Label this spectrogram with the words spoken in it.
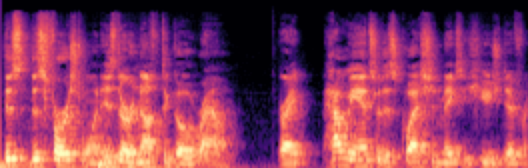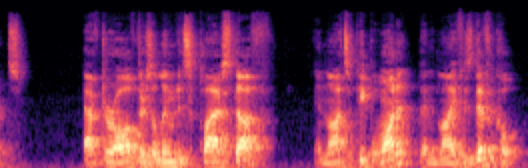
this this first one is there enough to go around? right? How we answer this question makes a huge difference. After all, if there's a limited supply of stuff and lots of people want it, then life is difficult.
